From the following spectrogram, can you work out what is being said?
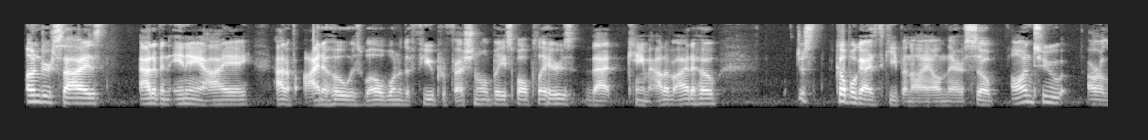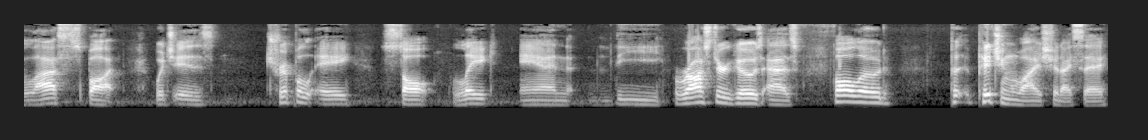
undersized, out of an NAIA, out of Idaho as well, one of the few professional baseball players that came out of Idaho. Just a couple guys to keep an eye on there. So, on to our last spot, which is AAA Salt Lake. And the roster goes as followed, P- pitching wise, should I say.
